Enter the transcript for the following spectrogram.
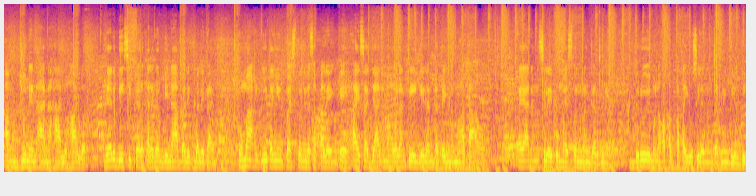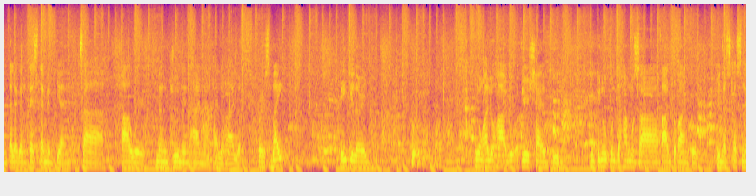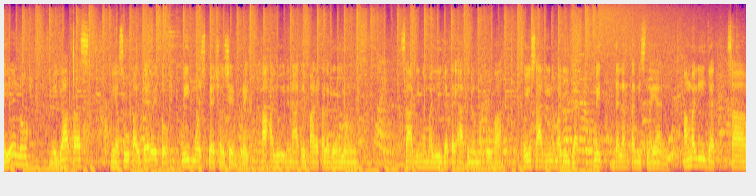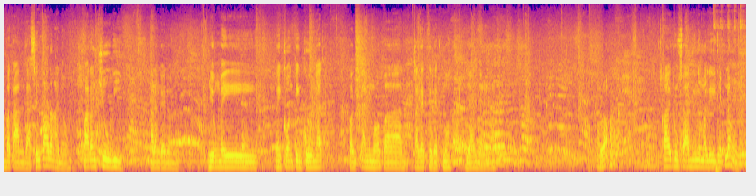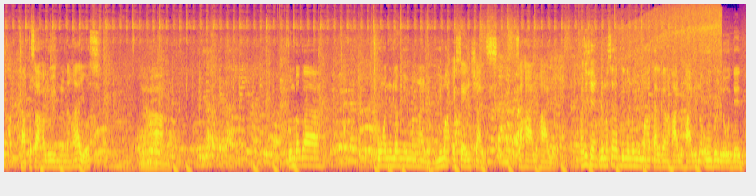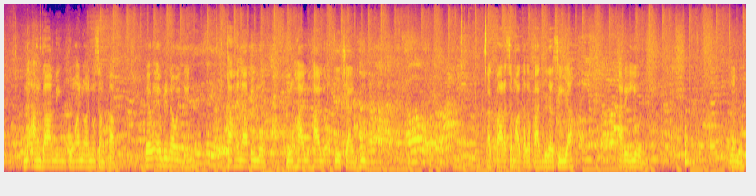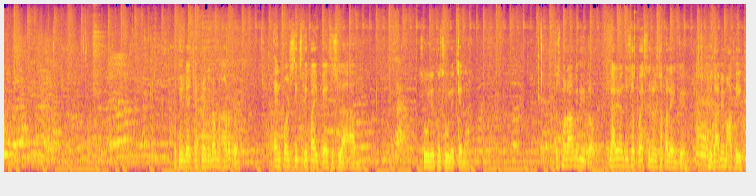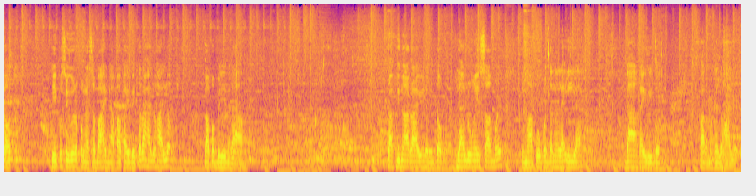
ang June and Ana halo-halo. Very basic pero talagang binabalik-balikan. Kung makikita nyo yung pwesto nila sa palengke, ay sadya namang walang tigil ang dating ng mga tao. Kaya naman sila'y pumwesto ng garne. Biruin mo na sila ng garneng building, talagang testament yan sa power ng June and Ana halo-halo. First bite, thank you Lord yung halo-halo of your childhood, yung pinupuntahan mo sa kanto-kanto, pinaskas na yelo, may gatas, may asukal. Pero ito, made more special syempre. Hahaluin na natin para talagang yung saging na maligat ay atin na makuha. So yung saging na maligat, may dalang tamis na yan. Ang maligat sa Batangas, yung parang ano, parang chewy. Parang ganun. Yung may may konting kunat pag ano mo, pag kagat-kagat mo. Yan, meron na. Alright. Kahit yung saging na maligat lang. eh. Tapos hahaluin mo na ng ayos. Yan. Kumbaga, kung ano lang yung mga ano, yung mga essentials sa halo-halo. Kasi syempre masarap din naman yung mga talagang halo-halo na overloaded na ang daming kung ano-ano sangkap. Pero every now and then, hahanapin mo yung halo-halo of your childhood. At para sa mga taga Padre Garcia, ari yun. Yan no. At yung leche flan nila, masarap eh. And for 65 pesos laang, sulit na sulit ka na. Tapos marami dito, lalo na doon sa pwesto nila sa palengke, may dami mga take-out. Tipo siguro pag nasa bahay napapaibig, tara halo-halo, papabili na lang. Tapos dinarayo na rin to. Lalo ngayong summer, yung mga pupunta ng Laia, daan kayo dito. para maghalo-halo.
